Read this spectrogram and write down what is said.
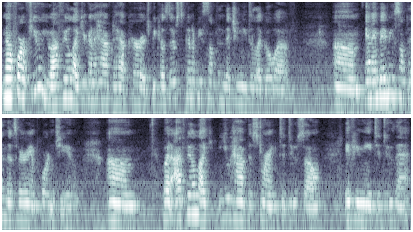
Now, for a few of you, I feel like you're going to have to have courage because there's going to be something that you need to let go of. Um, and it may be something that's very important to you. Um, but I feel like you have the strength to do so if you need to do that.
